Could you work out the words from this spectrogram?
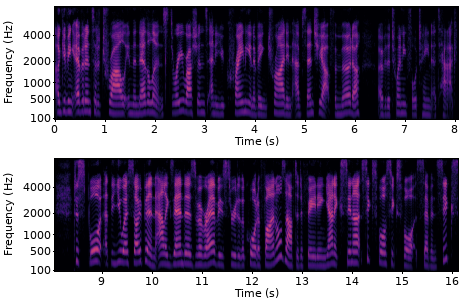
are giving evidence at a trial in the Netherlands. Three Russians and a Ukrainian are being tried in absentia for murder over the 2014 attack. To sport at the US Open, Alexander Zverev is through to the quarterfinals after defeating Jannik Sinner 6-4, 6-4, 7-6.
